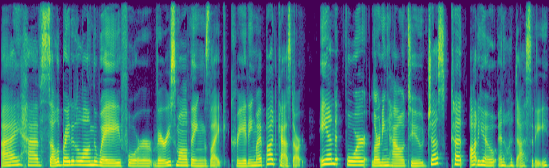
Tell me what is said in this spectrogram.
I have celebrated along the way for very small things like creating my podcast art, and for learning how to just cut audio in Audacity.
